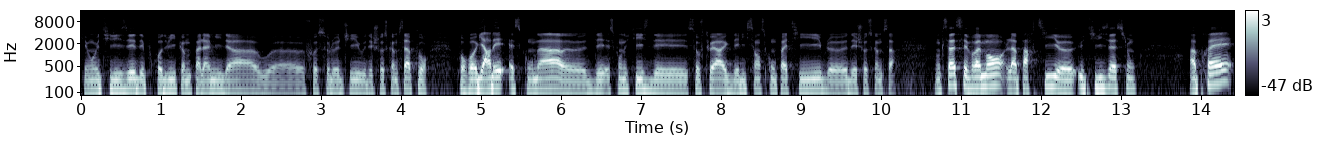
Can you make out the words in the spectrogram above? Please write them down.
qui ont utilisé des produits comme Palamida ou euh, Fossology ou des choses comme ça pour, pour regarder est-ce qu'on euh, est qu'on utilise des softwares avec des licences compatibles, des choses comme ça. Donc ça, c'est vraiment la partie utilisation. Après,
